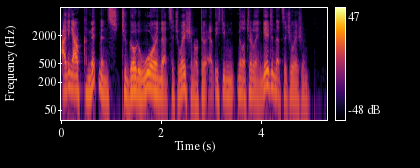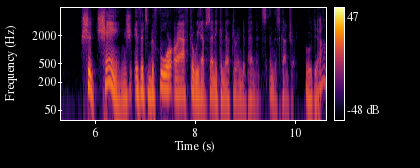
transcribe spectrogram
I think our commitments to go to war in that situation, or to at least even militarily engage in that situation, should change if it's before or after we have semiconductor independence in this country. Well, yeah.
